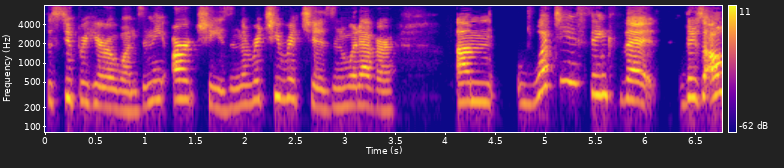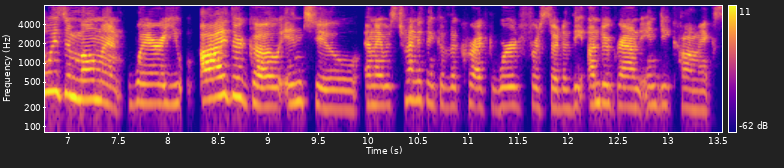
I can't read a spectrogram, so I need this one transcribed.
the superhero ones and the Archies and the Richie Riches and whatever, um, what do you think that there's always a moment where you either go into, and I was trying to think of the correct word for sort of the underground indie comics,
